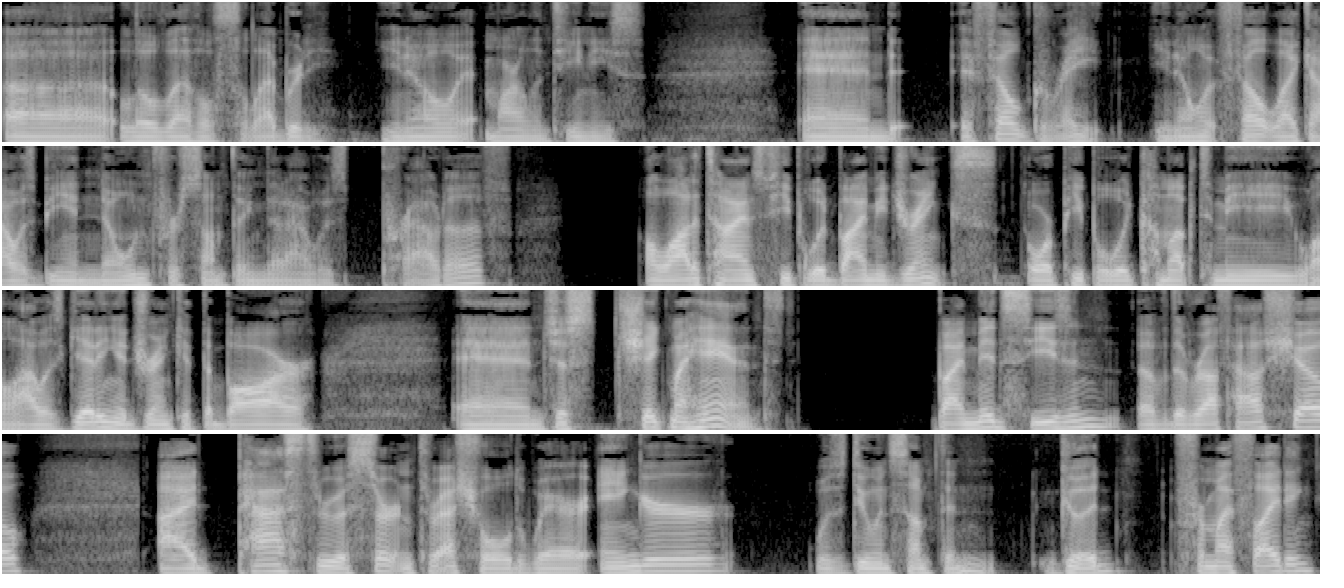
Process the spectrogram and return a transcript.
a low level celebrity, you know, at Marlintini's. And it felt great. You know, it felt like I was being known for something that I was proud of. A lot of times people would buy me drinks or people would come up to me while I was getting a drink at the bar and just shake my hand. By mid season of the Roughhouse show, I'd passed through a certain threshold where anger was doing something good for my fighting,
